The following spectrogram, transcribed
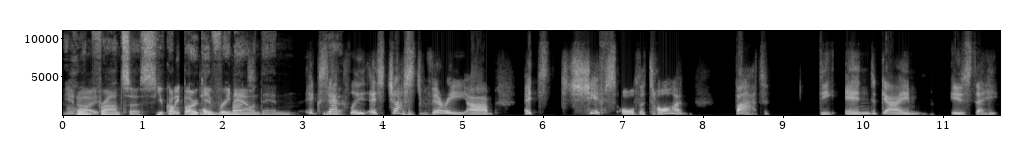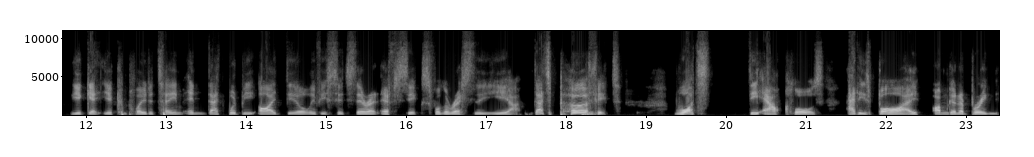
You Horn know, Francis. You've got got every now and then. Exactly. It's just very um it shifts all the time. But the end game is that he, you get your completed team, and that would be ideal if he sits there at F6 for the rest of the year. That's hmm. perfect. What's the out clause? At his buy, I'm going to bring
